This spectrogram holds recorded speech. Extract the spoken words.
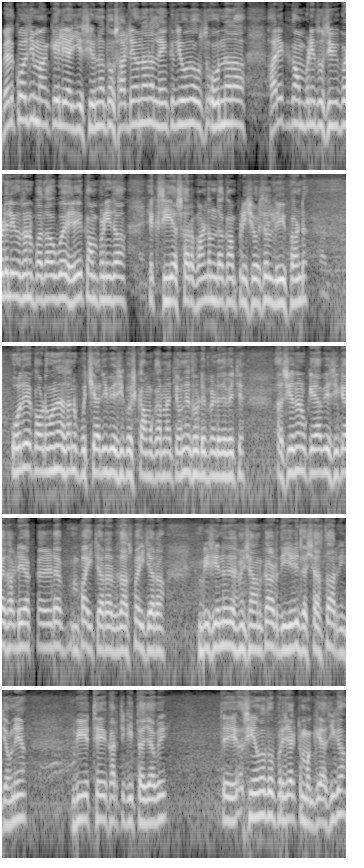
ਬਿਲਕੁਲ ਜੀ ਮੰਗ ਕੇ ਲਿਆ ਜੀ ਅਸੀਂ। ਉਹਨਾਂ ਤੋਂ ਸਾਡੇ ਉਹਨਾਂ ਦਾ ਲਿੰਕ ਜੀ ਉਹ- ਉਹਨਾਂ ਦਾ ਹਰ ਇੱਕ ਕੰਪਨੀ ਤੁਸੀਂ ਵੀ ਪੜ੍ਹੇ ਲਿਖੇ ਤੁਹਾਨੂੰ ਪਤਾ ਹੋਊਗਾ ਹਰੇਕ ਕੰਪਨੀ ਦਾ ਇੱਕ ਸੀਐਸਆਰ ਫੰਡ ਹੁੰਦਾ ਕੰਪਨੀ ਸੋਸ਼ਲ ਰੀਫੰਡ ਉਹਦੇ ਅਕੋਰਡਿੰਗ ਉਹਨਾਂ ਨੇ ਸਾਨੂੰ ਪੁੱਛਿਆ ਜੀ ਵੀ ਅਸੀਂ ਕੁਝ ਕੰਮ ਕਰਨਾ ਚਾਹੁੰਦੇ ਹਾਂ ਤੁਹਾਡੇ ਪਿੰਡ ਦੇ ਵਿੱਚ। ਅਸੀਂ ਉਹਨਾਂ ਨੂੰ ਕਿਹਾ ਵੀ ਅਸੀਂ ਕਿਹਾ ਸਾਡੇ ਇੱਕ ਜਿਹੜਾ ਭਾਈਚਾਰਾ ਰਵਿਦਾਸ ਭਾਈਚਾਰਾ ਵੀ ਅਸੀਂ ਇਹਨਾਂ ਦੇ ਸ਼ਮਸ਼ਾਨ ਘਾਟ ਦੀ ਜਿਹੜੀ ਦਸ਼ਾ ਸੁਧਾਰਨੀ ਚਾਹੁੰਦੇ ਹਾਂ ਵੀ ਇੱਥੇ ਖਰਚ ਕੀਤਾ ਜਾਵੇ। ਤੇ ਅਸੀਂ ਉਹਨਾਂ ਤੋਂ ਪ੍ਰੋਜੈਕਟ ਮੰਗਿਆ ਸੀਗਾ।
